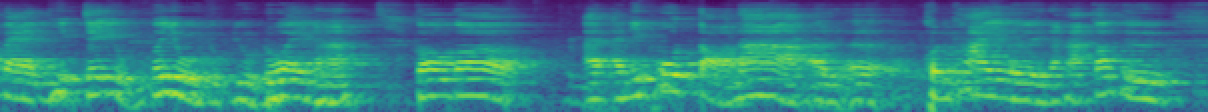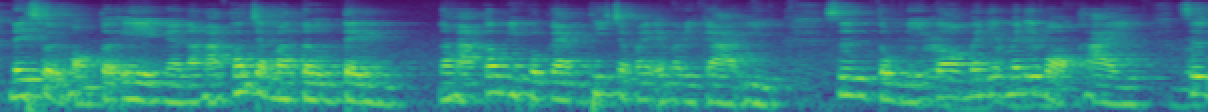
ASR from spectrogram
แฟนเจ๊หยุ่มก็อยู่อยู่อยู่ด้วยนะคะก็ก็ อันนี้พูดต่อหน้าคนไข้เลยนะคะก็คือในส่วนของตัวเองเนี่ยนะคะก็จะมาเติมเต็มนะคะก็มีโปรแกรมที่จะไปอเมริกาอีก ซึ่งตรงนี้ก็ไม่ได้ไม่ได้บอกใคร ซึ่ง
